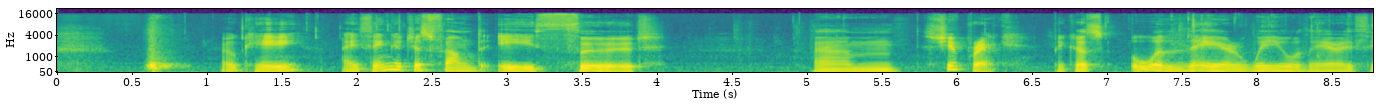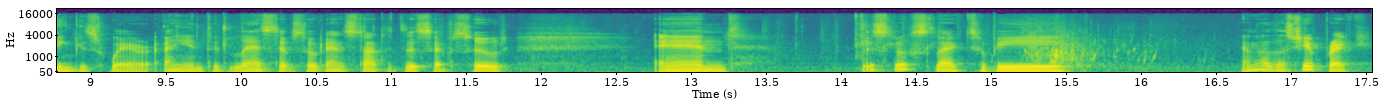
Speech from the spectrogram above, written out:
okay, I think I just found a third um, shipwreck. Because over there, way over there, I think is where I ended last episode and started this episode. And this looks like to be another shipwreck.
